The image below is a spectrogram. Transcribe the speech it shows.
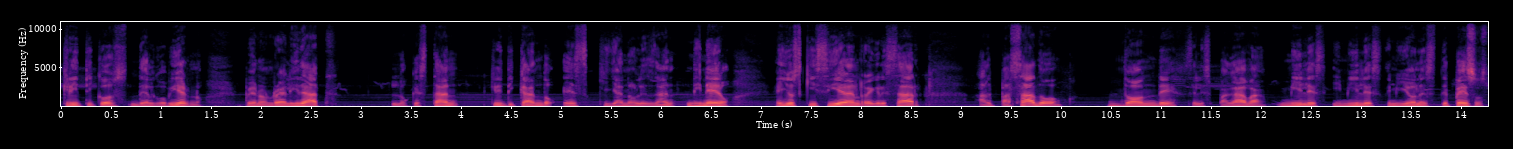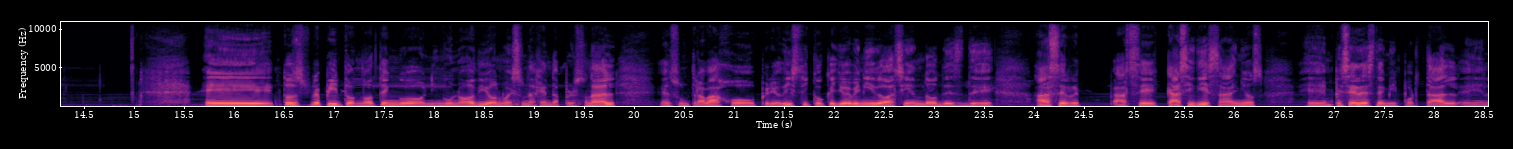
críticos del gobierno, pero en realidad lo que están criticando es que ya no les dan dinero. Ellos quisieran regresar al pasado donde se les pagaba miles y miles de millones de pesos. Eh, entonces, repito, no tengo ningún odio, no es una agenda personal, es un trabajo periodístico que yo he venido haciendo desde hace hace casi 10 años. Eh, empecé desde mi portal en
